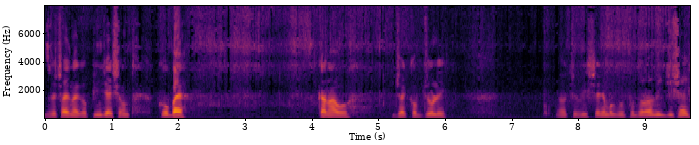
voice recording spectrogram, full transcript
Zwyczajnego 50 Kubę z kanału Jacob Julie. Oczywiście nie mógłbym pozdrowić dzisiaj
